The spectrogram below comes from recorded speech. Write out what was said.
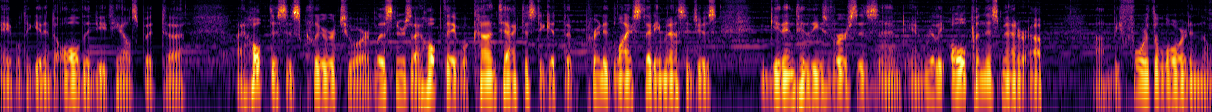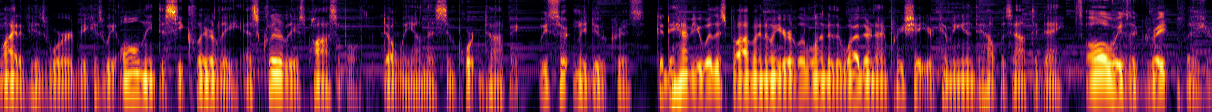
able to get into all the details, but uh, I hope this is clear to our listeners. I hope they will contact us to get the printed life study messages, get into these verses, and, and really open this matter up uh, before the Lord in the light of His Word, because we all need to see clearly, as clearly as possible, don't we, on this important topic? We certainly do, Chris. Good to have you with us, Bob. I know you're a little under the weather, and I appreciate your coming in to help us out today. It's always a great pleasure.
